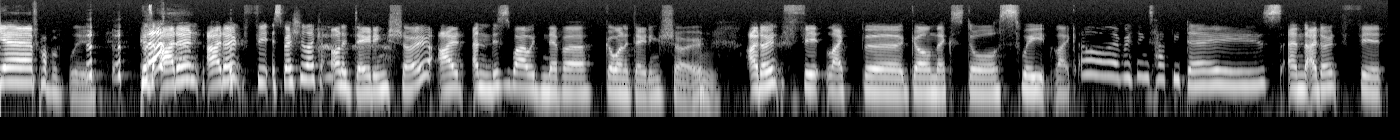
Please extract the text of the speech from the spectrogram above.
Yeah, probably. Because I don't, I don't fit, especially like on a dating show. I and this is why I would never go on a dating show. Hmm. I don't fit like the girl next door, sweet, like oh everything's happy days, and I don't fit.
